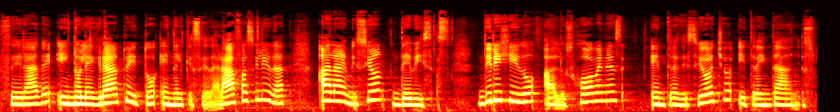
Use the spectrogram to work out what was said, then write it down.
será de índole gratuito en el que se dará facilidad a la emisión de visas, dirigido a los jóvenes entre 18 y 30 años.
